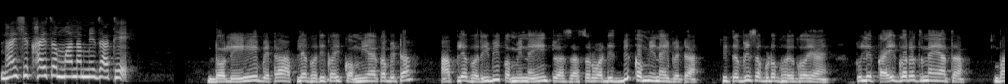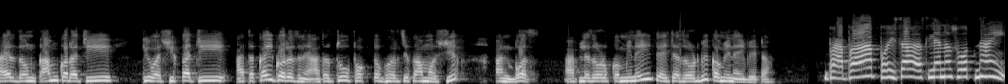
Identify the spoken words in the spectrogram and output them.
नाही शिकायचं मला मी जाते. डॉली बेटा आपल्या घरी काही कमी आहे का बेटा? आपल्या घरी बी कमी नाही तुझ्या सासरवाडीत बी कमी नाही बेटा. तिथं बी सगळं घोय आहे. तुला काही गरज नाही आता. बाहेर जाऊन काम करायची किंवा शिकायची आता काही गरज नाही. आता तू फक्त घरचे कामं शिक आणि बस. आपल्याजवळ कमी नाही त्याच्याजवळ बी कमी नाही बेटा. बाबा पैसा असल्यानंच होत नाही.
